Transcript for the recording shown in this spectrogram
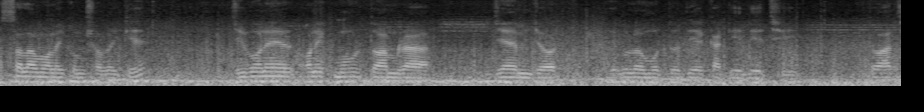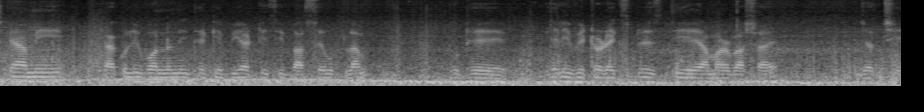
আসসালামু আলাইকুম সবাইকে। জীবনের অনেক মুহূর্ত আমরা জ্যাম, জট এগুলোর মধ্য দিয়ে কাটিয়ে দিয়েছি। তো আজকে আমি কাকুলি বনানী থেকে বিআরটিসি বাসে উঠলাম। উঠে এলিভেটর এক্সপ্রেস দিয়ে আমার বাসায় যাচ্ছি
